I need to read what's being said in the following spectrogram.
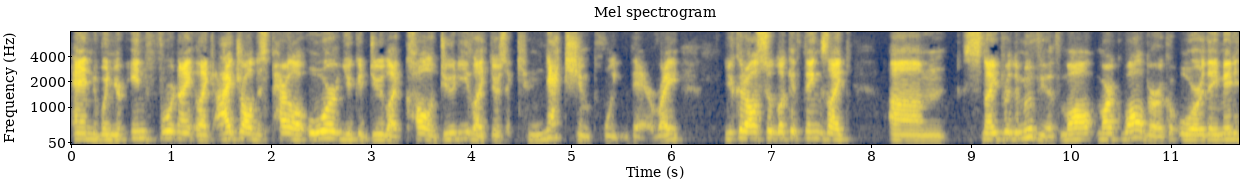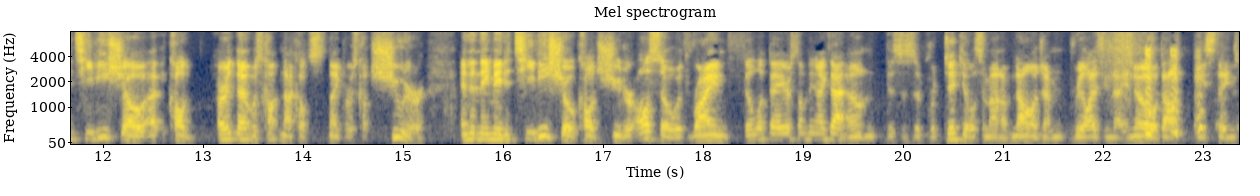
And when you're in Fortnite, like I draw this parallel, or you could do like Call of Duty, like there's a connection point there, right? You could also look at things like um, Sniper the movie with Mark Wahlberg, or they made a TV show uh, called, or that was called, not called Sniper, it was called Shooter. And then they made a TV show called Shooter also with Ryan Phillippe or something like that. I don't, this is a ridiculous amount of knowledge I'm realizing that I know about these things.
